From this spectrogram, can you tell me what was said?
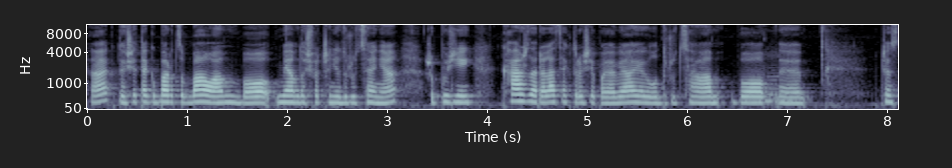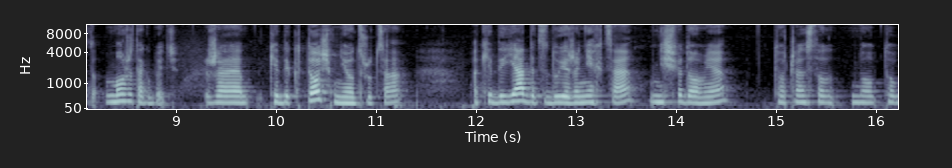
tak, to ja się tak bardzo bałam, bo miałam doświadczenie odrzucenia, że później każda relacja, która się pojawiała, ja ją odrzucałam, bo e, często może tak być, że kiedy ktoś mnie odrzuca, a kiedy ja decyduję, że nie chcę, nieświadomie, to często no, to,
